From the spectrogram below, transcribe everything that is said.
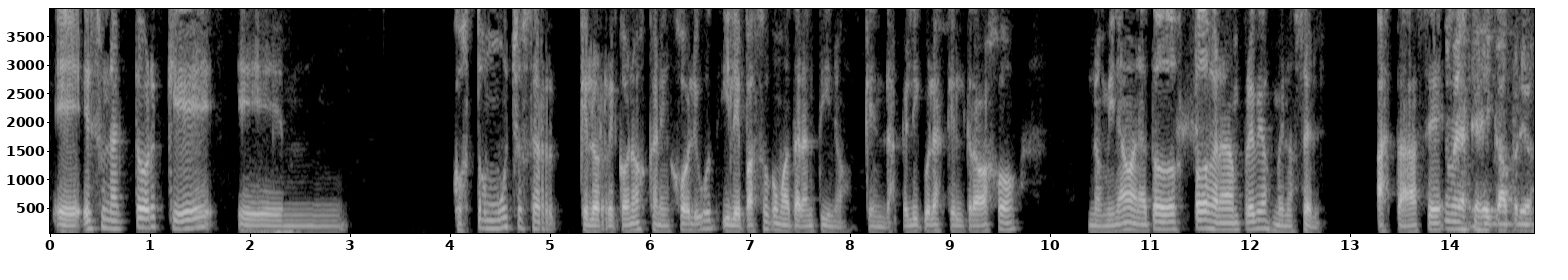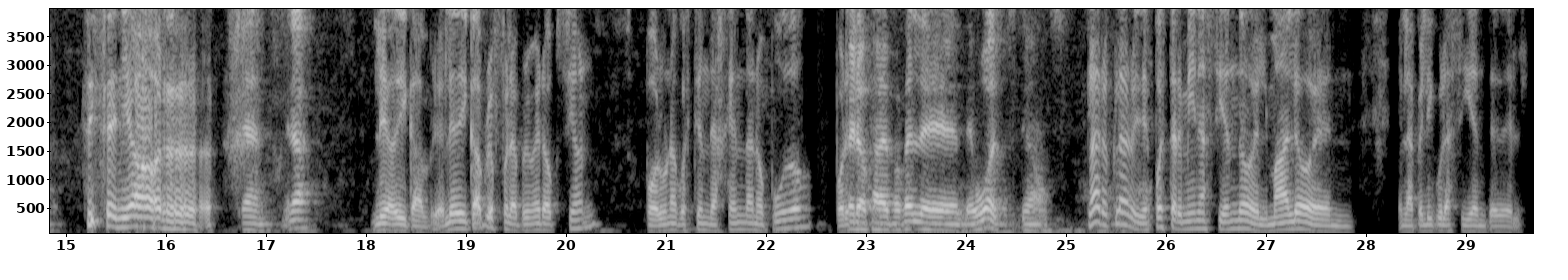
Eh, es un actor que eh, costó mucho ser que lo reconozcan en Hollywood y le pasó como a Tarantino, que en las películas que él trabajó nominaban a todos, todos ganaban premios menos él. Hasta hace. No me digas que es DiCaprio. ¡Sí, señor! Bien, mirá. Leo DiCaprio. Leo DiCaprio fue la primera opción. Por una cuestión de agenda no pudo. Por eso Pero para el papel de, de Waltz, digamos. Claro, claro, y después termina siendo el malo en, en la película siguiente de él.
